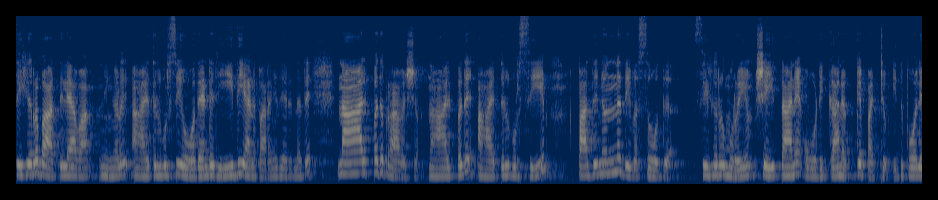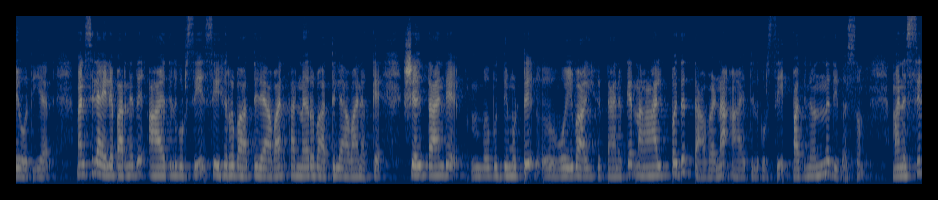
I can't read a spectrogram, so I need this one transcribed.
സിഹിർ ബാത്തിലാവാം. നിങ്ങൾ ആയത്തിൽ കുറിച്ച് ഓതേണ്ട രീതിയാണ് പറഞ്ഞു തരുന്നത്. നാൽപ്പത് പ്രാവശ്യം. നാൽപ്പത് ആയത്തിൽ കുറിച്ച് പതിനൊന്ന് ദിവസം ഓതുക. സിഹിർ മുറിയും ഷെയ്ത്താനെ ഓടിക്കാനൊക്കെ പറ്റും. ഇതുപോലെ ഓതിയാൽ. മനസ്സിലായില്ലേ? പറഞ്ഞത് ആയത്തിൽ കുറിച്ച് സിഹിർ ബാത്തിലാവാൻ കണ്ണേറ് ബാത്തിലാവാനൊക്കെ ഷെയ്ത്താന്റെ ബുദ്ധിമുട്ട് ഒഴിവാക്കി കിട്ടാനൊക്കെ നാൽപ്പത് തവണ ആയത്തിൽ കുറിച്ച് പതിനൊന്ന് ദിവസം മനസ്സിൽ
